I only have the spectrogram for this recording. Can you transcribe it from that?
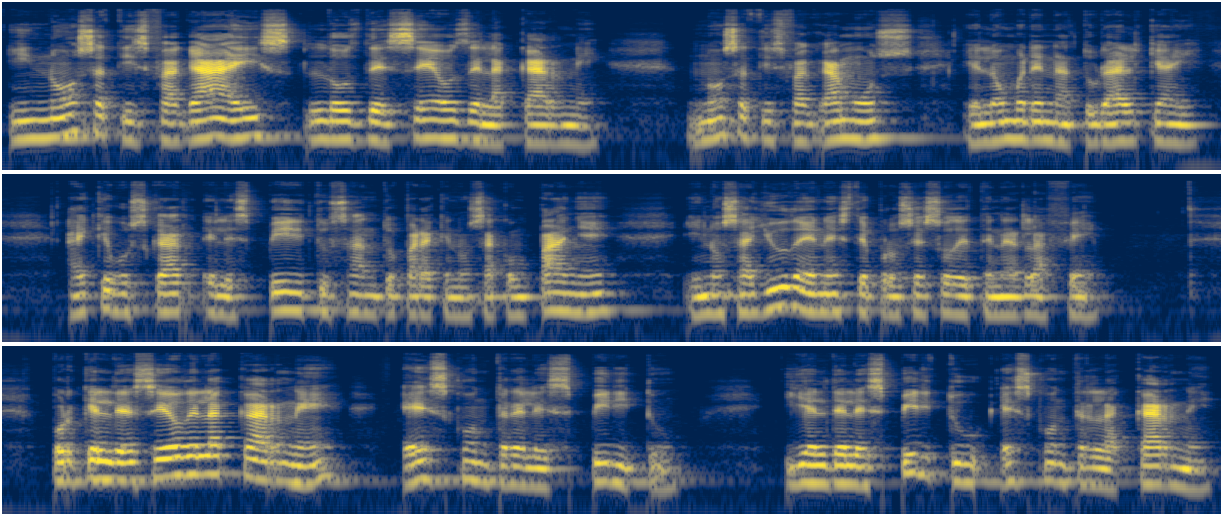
y no satisfagáis los deseos de la carne. No satisfagamos el hombre natural que hay. Hay que buscar el Espíritu Santo para que nos acompañe y nos ayude en este proceso de tener la fe. Porque el deseo de la carne es contra el Espíritu y el del Espíritu es contra la carne.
